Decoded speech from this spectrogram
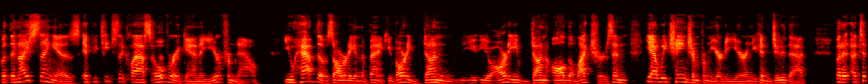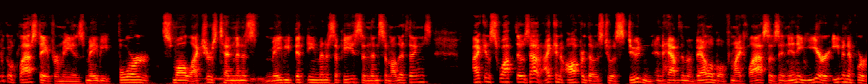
But the nice thing is, if you teach the class over again a year from now, you have those already in the bank. You've already done you, you already done all the lectures, and yeah, we change them from year to year, and you can do that. But a, a typical class day for me is maybe four small lectures, 10 minutes, maybe 15 minutes a piece, and then some other things. I can swap those out. I can offer those to a student and have them available for my classes in any year, even if we're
